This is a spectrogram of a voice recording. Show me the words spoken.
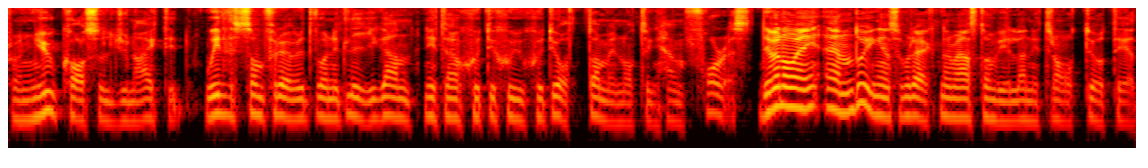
från Newcastle United. With som för övrigt vunnit ligan 1977-78 med Nottingham Forest. Det var nog ändå ingen som räknade med Aston Villa 1980-81,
